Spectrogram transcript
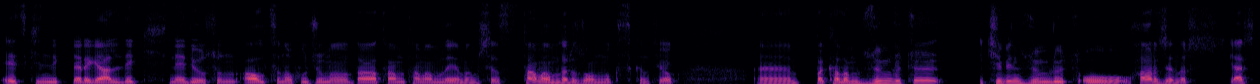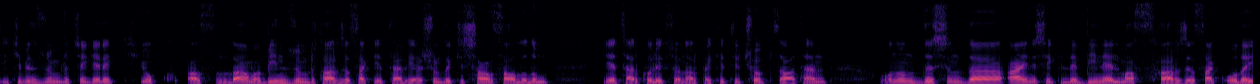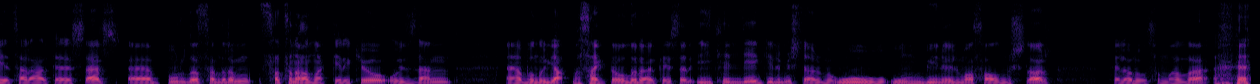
Etkinliklere geldik. Ne diyorsun? Altına hucumu daha tam tamamlayamamışız. Tamamlarız. Onluk sıkıntı yok. Ee, bakalım zümrütü 2000 zümrüt o harcanır. Gerçi 2000 zümrüte gerek yok aslında ama 1000 zümrüt harcasak yeter ya. Şuradaki şansı alalım. Yeter. Koleksiyoner paketi çöp zaten. Onun dışında aynı şekilde 1000 elmas harcasak o da yeter arkadaşlar. Ee, burada sanırım satın almak gerekiyor. O yüzden e, bunu yapmasak da olur arkadaşlar. İlk 50'ye girmişler mi? Oo 10.000 elmas almışlar. Helal olsun valla.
